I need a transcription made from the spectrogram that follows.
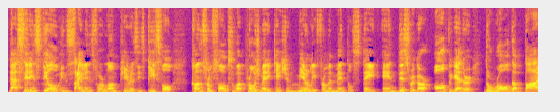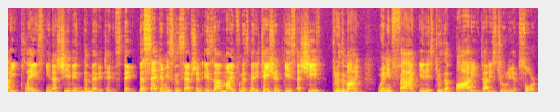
that sitting still in silence for long periods is peaceful comes from folks who approach meditation merely from a mental state and disregard altogether the role the body plays in achieving the meditative state. The second misconception is that mindfulness meditation is achieved through the mind, when in fact it is through the body that is truly absorbed.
